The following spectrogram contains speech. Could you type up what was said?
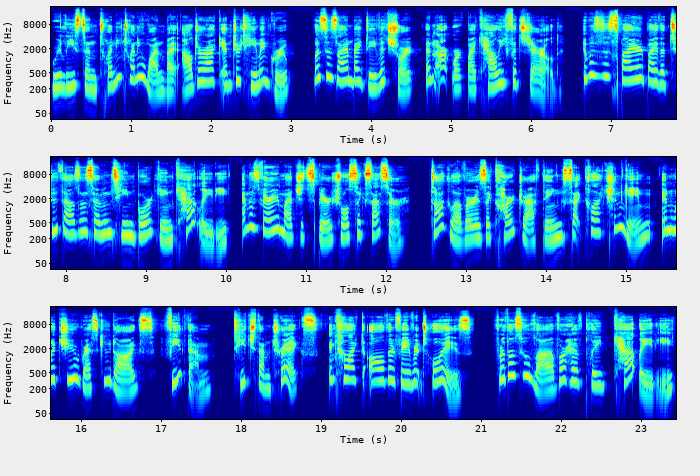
released in 2021 by Alderac Entertainment Group, was designed by David Short and artwork by Callie Fitzgerald. It was inspired by the 2017 board game Cat Lady and is very much its spiritual successor. Dog Lover is a card drafting set collection game in which you rescue dogs, feed them, teach them tricks, and collect all their favorite toys. For those who love or have played Cat Lady,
